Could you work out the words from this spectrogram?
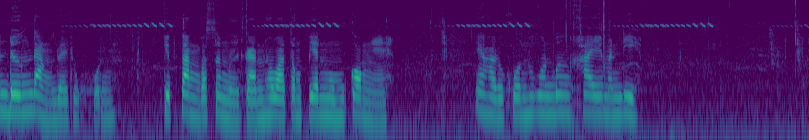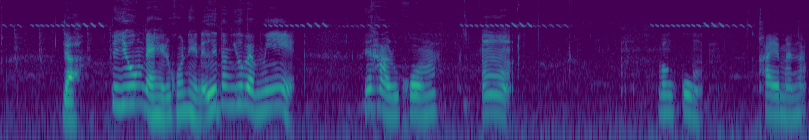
มันเดิงดังด้วยทุกคน เก็บตังค์บ่เสมอกันเพราะว่าต้องเปลี่ยนมุมกล้องไงเนี่ยค่ะทุกคนทุกคนเบิ่งไข่มันดิเดี๋ยวจะยุ่งไหนให้ทุกคนเห็นเอ้ยต้องยุ่งแบบนี้เนี่ยค่ะทุกคนอืมบิ่งกุ้งไข่มันอะ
